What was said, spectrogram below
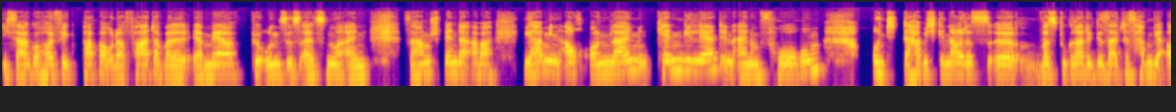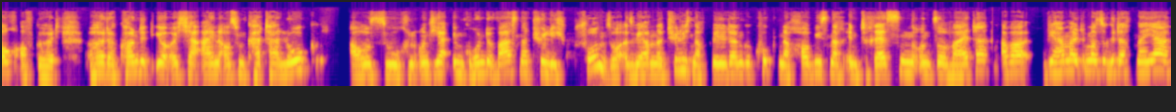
ich sage häufig Papa oder Vater, weil er mehr für uns ist als nur ein Samenspender, aber wir haben ihn auch online kennengelernt in einem Forum und da habe ich genau das, äh, was du gerade gesagt hast, haben wir auch aufgehört. Oh, da konntet ihr euch ja einen aus dem Katalog aussuchen. Und ja, im Grunde war es natürlich schon so. Also wir haben natürlich nach Bildern geguckt, nach Hobbys, nach Interessen und so weiter. Aber wir haben halt immer so gedacht, na ja,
